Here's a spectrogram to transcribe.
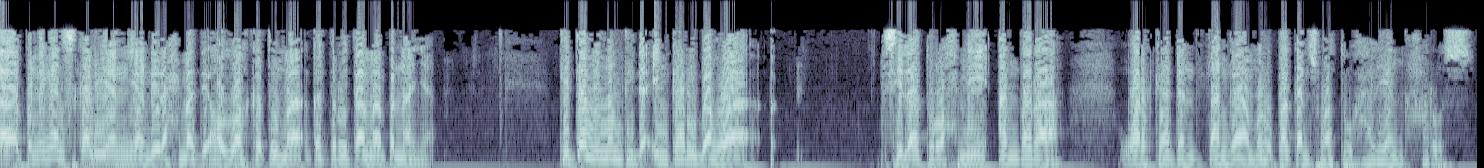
Uh, pendengar sekalian yang dirahmati Allah ketuma, keterutama penanya. Kita memang tidak ingkari bahwa silaturahmi antara warga dan tetangga merupakan suatu hal yang harus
